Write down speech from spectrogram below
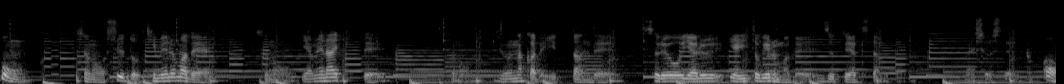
本、そのシュートを決めるまで、その、やめないって、自分の中で言ったんで、それをやる、やり遂げるまでずっとやってたみたいな話をして。お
